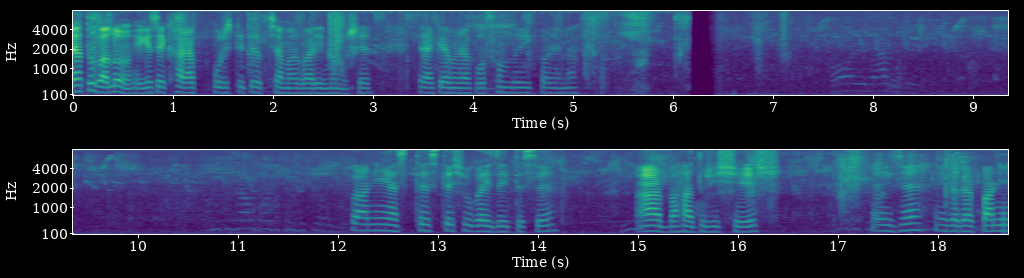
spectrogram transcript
এরা তো ভালো এগেছে খারাপ পরিস্থিতি হচ্ছে আমার বাড়ির মানুষের। এরা ক্যামেরা পছন্দই করে না। পানি আস্তে আস্তে শুকাই যাইতেছে। আর বাহাদুরি শেষ। এই যে, এই জায়গার পানি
